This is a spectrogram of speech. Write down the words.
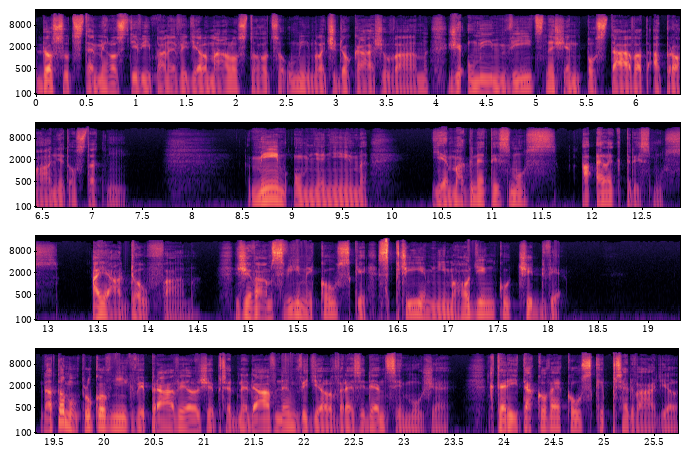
Dosud jste, milostivý pane, viděl málo z toho, co umím, leč dokážu vám, že umím víc, než jen postávat a prohánět ostatní. Mým uměním je magnetismus a elektrismus. A já doufám, že vám svými kousky zpříjemním hodinku či dvě. Na tomu plukovník vyprávěl, že přednedávnem viděl v rezidenci muže, který takové kousky předváděl.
